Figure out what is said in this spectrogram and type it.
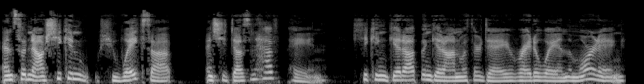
And so now she can she wakes up and she doesn't have pain. She can get up and get on with her day right away in the morning.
